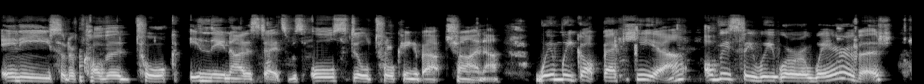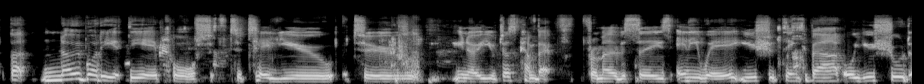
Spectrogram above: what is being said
any sort of COVID talk in the United States. It was all still talking about China. When we got back here, obviously we were aware of it, but nobody at the airport to tell you to, you know, you've just come back from overseas anywhere, you should think about or you should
